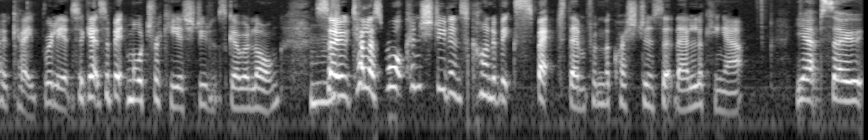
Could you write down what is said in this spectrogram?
Okay, brilliant. So it gets a bit more tricky as students go along. Mm-hmm. So tell us, what can students kind of expect then from the questions that they're looking at? Yep, so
